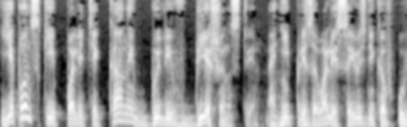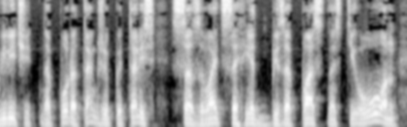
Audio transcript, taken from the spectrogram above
Японские политиканы были в бешенстве. Они призывали союзников увеличить напор, а также пытались созвать Совет Безопасности ООН –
